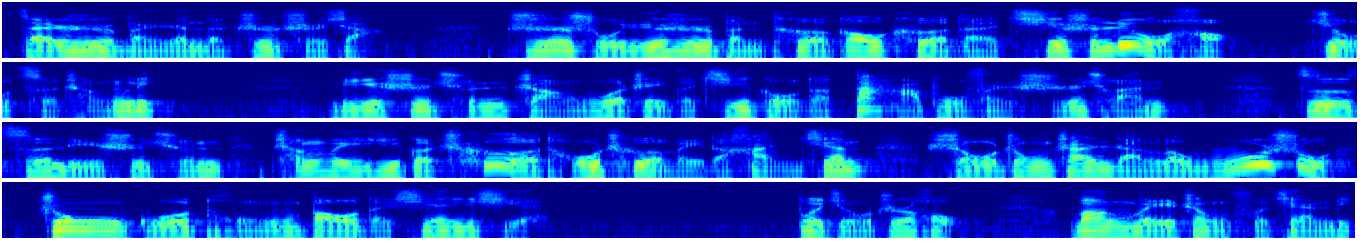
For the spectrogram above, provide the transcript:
在日本人的支持下，直属于日本特高课的七十六号就此成立。李士群掌握这个机构的大部分实权，自此李士群成为一个彻头彻尾的汉奸，手中沾染了无数中国同胞的鲜血。不久之后，汪伪政府建立，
